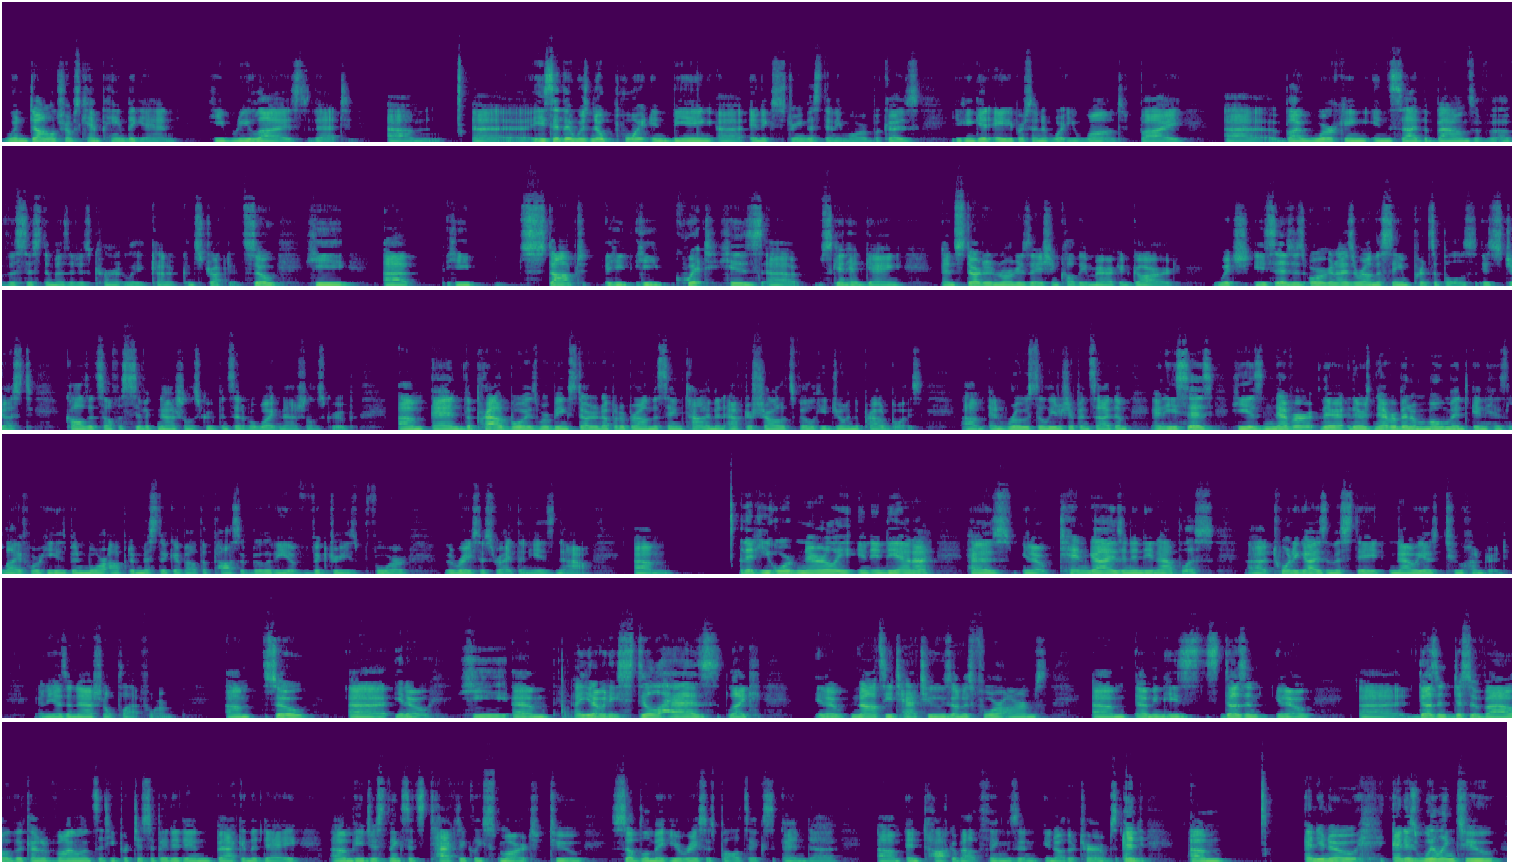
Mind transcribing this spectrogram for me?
when Donald Trump's campaign began, he realized that um, uh, he said there was no point in being uh, an extremist anymore because you can get 80% of what you want by uh, by working inside the bounds of, of the system as it is currently kind of constructed. So he uh, he stopped he he quit his uh, skinhead gang and started an organization called the American Guard, which he says is organized around the same principles. It's just calls itself a civic nationalist group instead of a white nationalist group. Um, and the Proud Boys were being started up at around the same time. And after Charlottesville, he joined the Proud Boys. Um, and rose to leadership inside them. And he says he has never there. There's never been a moment in his life where he has been more optimistic about the possibility of victories for the racist right than he is now. Um, that he ordinarily in Indiana has, you know, 10 guys in Indianapolis, uh, 20 guys in the state. Now he has 200 and he has a national platform. Um, so, uh, you know, he, um, uh, you know, and he still has like, you know, Nazi tattoos on his forearms. Um, I mean, he's doesn't, you know, uh, doesn't disavow the kind of violence that he participated in back in the day. Um, he just thinks it's tactically smart to sublimate your racist politics and uh, um, and talk about things in in other terms. And um, and you know, and is willing to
